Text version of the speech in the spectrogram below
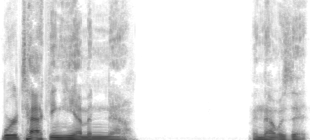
we're attacking Yemen now. And that was it.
